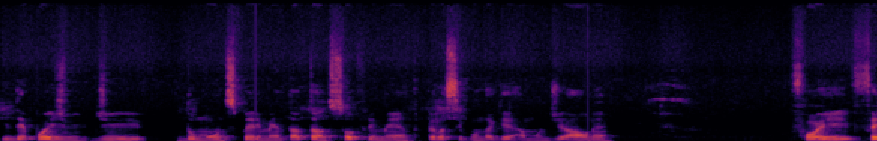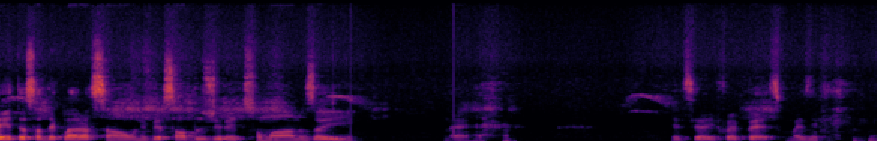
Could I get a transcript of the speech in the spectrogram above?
E depois de, do mundo experimentar tanto sofrimento pela Segunda Guerra Mundial, né, foi feita essa Declaração Universal dos Direitos Humanos aí, né? Esse aí foi péssimo, mas enfim.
